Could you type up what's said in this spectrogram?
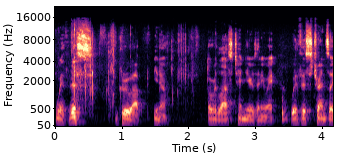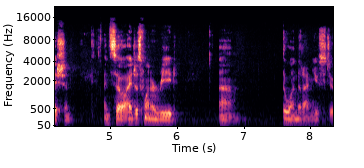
with this, grew up, you know, over the last 10 years anyway, with this translation. And so I just want to read um, the one that I'm used to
